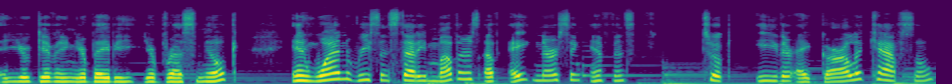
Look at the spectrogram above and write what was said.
and you're giving your baby your breast milk, in one recent study, mothers of eight nursing infants took either a garlic capsule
